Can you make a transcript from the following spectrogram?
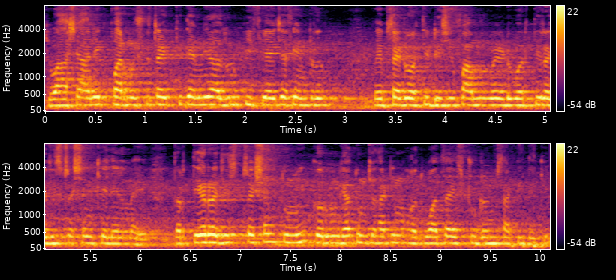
किंवा अशा अनेक फार्मसिस्ट आहेत की त्यांनी अजून पी सी आयच्या सेंट्रल वेबसाईटवरती डिजी फार्म वेडवरती रजिस्ट्रेशन केलेलं नाही. तर ते रजिस्ट्रेशन तुम्ही करून घ्या. तुमच्यासाठी महत्त्वाचं आहे स्टुडंटसाठी देखील.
